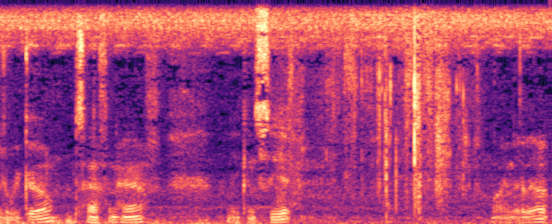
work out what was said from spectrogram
There we go. It's half and half. You can see it line it up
